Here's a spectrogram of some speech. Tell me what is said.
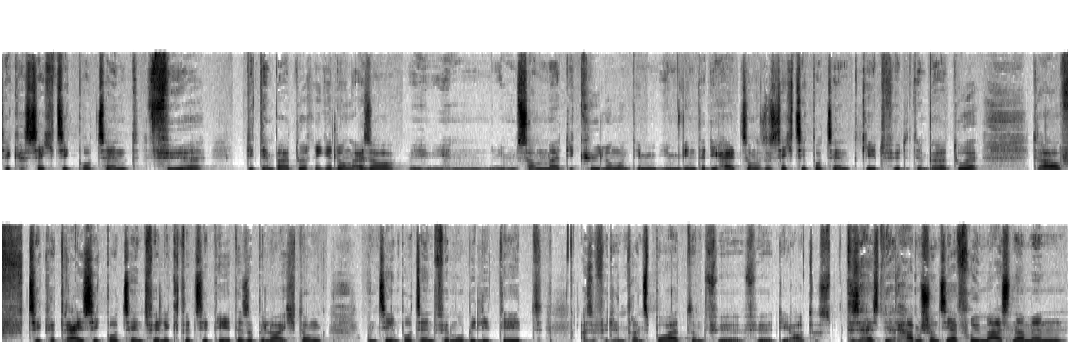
ca. 60 Prozent für die Temperaturregelung, also in, im Sommer die Kühlung und im, im Winter die Heizung. Also 60 Prozent geht für die Temperatur drauf, circa 30 Prozent für Elektrizität, also Beleuchtung und 10 Prozent für Mobilität, also für den Transport und für, für die Autos. Das heißt, wir haben schon sehr früh Maßnahmen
